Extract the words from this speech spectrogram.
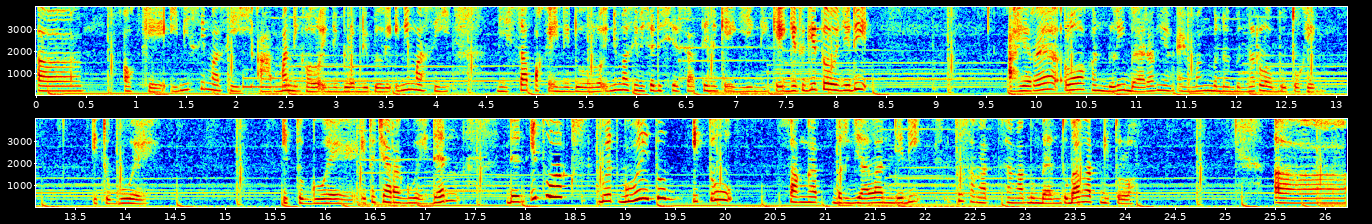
uh, oke okay, ini sih masih aman nih kalau ini belum dibeli. Ini masih bisa pakai ini dulu. Ini masih bisa disiasatin kayak gini kayak gitu-gitu. Jadi akhirnya lo akan beli barang yang emang bener-bener lo butuhin. Itu gue. Itu gue. Itu cara gue. Dan dan it works. Buat gue itu itu sangat berjalan. Jadi itu sangat sangat membantu banget gitu loh uh,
